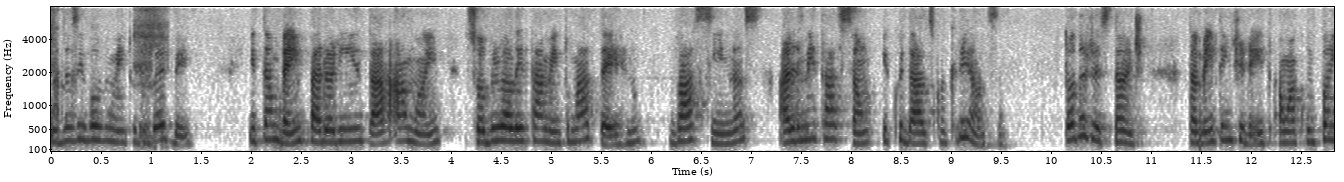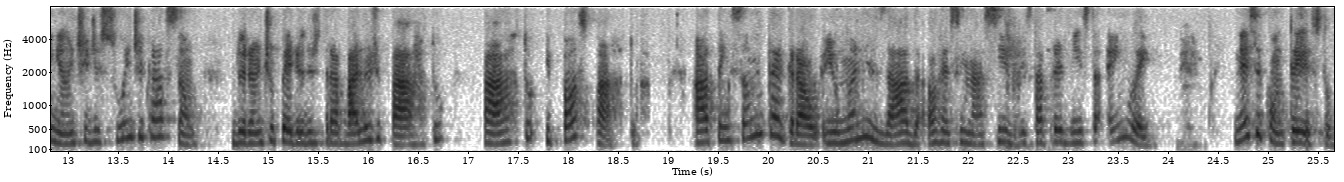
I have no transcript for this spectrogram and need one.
o desenvolvimento do bebê e também para orientar a mãe sobre o aleitamento materno, vacinas, alimentação e cuidados com a criança. Toda gestante também tem direito a um acompanhante de sua indicação durante o período de trabalho de parto, parto e pós-parto. A atenção integral e humanizada ao recém-nascido está prevista em lei. Nesse contexto,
